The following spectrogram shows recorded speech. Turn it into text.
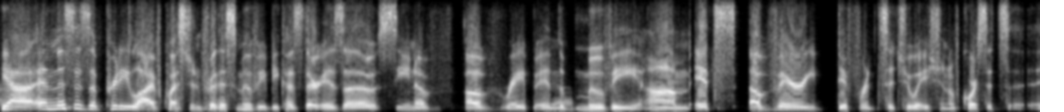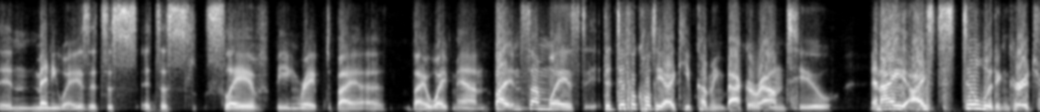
Yeah, and this is a pretty live question for this movie because there is a scene of of rape in yeah. the movie. Um, it's a very different situation. Of course, it's in many ways it's a it's a slave being raped by a by a white man. But in some ways, the difficulty I keep coming back around to, and I I still would encourage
